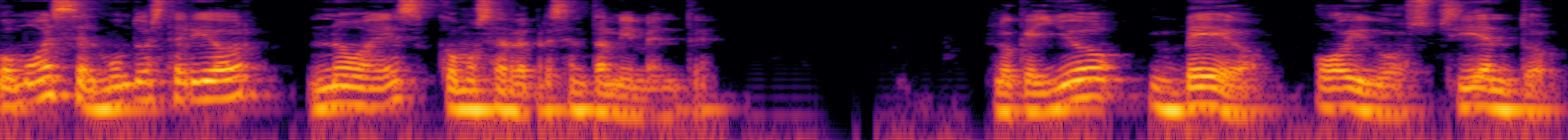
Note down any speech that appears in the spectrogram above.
cómo es el mundo exterior no es cómo se representa en mi mente. Lo que yo veo, oigo, siento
